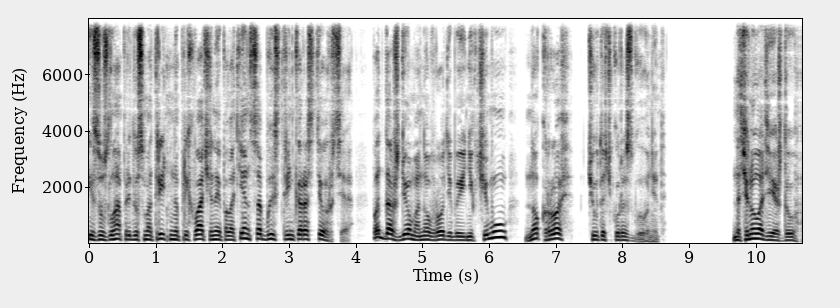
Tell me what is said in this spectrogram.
из узла предусмотрительно прихваченное полотенце, быстренько растерся. Под дождем оно вроде бы и ни к чему, но кровь чуточку разгонит. Натянул одежду.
